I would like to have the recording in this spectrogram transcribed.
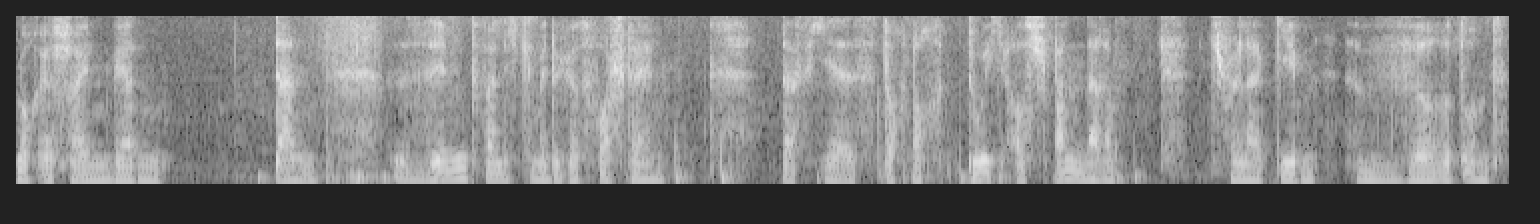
noch erscheinen werden, dann sind, weil ich kann mir durchaus vorstellen, dass hier es doch noch durchaus spannendere Thriller geben wird und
